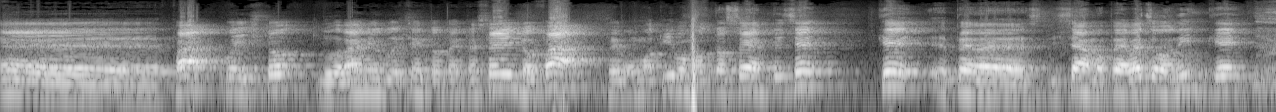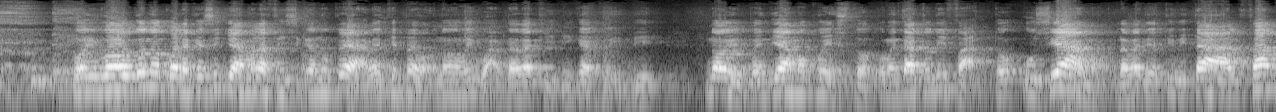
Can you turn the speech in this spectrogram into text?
eh, fa questo, l'uranio 236, lo fa per un motivo molto semplice, che eh, per, eh, diciamo, per ragioni che coinvolgono quella che si chiama la fisica nucleare, che però non riguarda la chimica, quindi noi prendiamo questo come dato di fatto, usiamo la radioattività alfa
